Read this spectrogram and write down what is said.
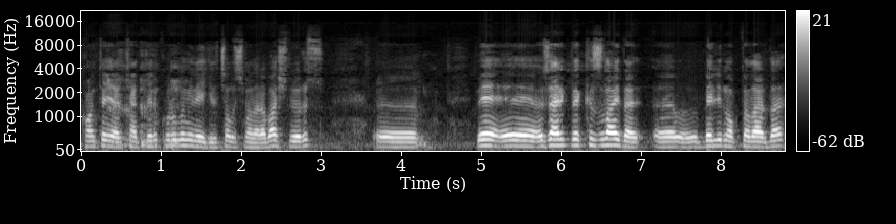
konteyner kentlerin kurulumu ile ilgili çalışmalara başlıyoruz. E, ve e, özellikle Kızılay'da e, belli noktalarda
